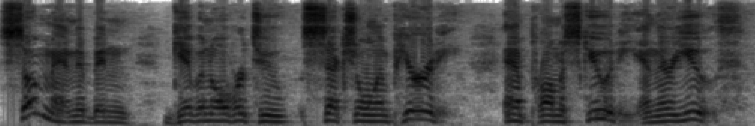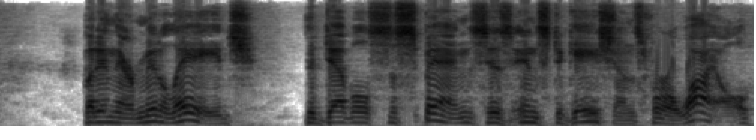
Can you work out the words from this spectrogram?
Some men have been given over to sexual impurity and promiscuity in their youth, but in their middle age, the devil suspends his instigations for a while,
